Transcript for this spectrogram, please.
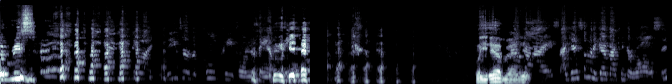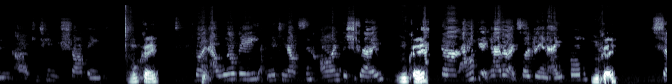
are the reasons. Like, These are the cool people in the family. yeah. But yeah, man. nice. I guess I'm gonna go back into Ross and uh, continue shopping. okay, But I will be Nikki Nelson on the show. okay, After, I have to get cataract surgery in April, okay, so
